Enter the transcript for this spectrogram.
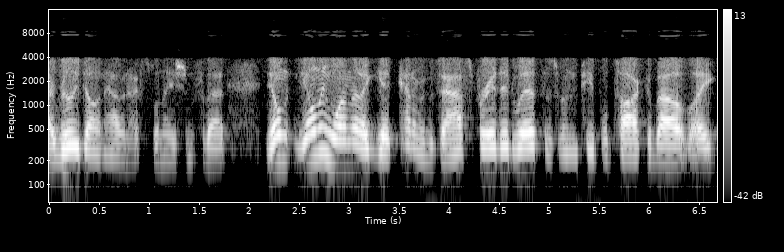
I really don't have an explanation for that. The only the only one that I get kind of exasperated with is when people talk about like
